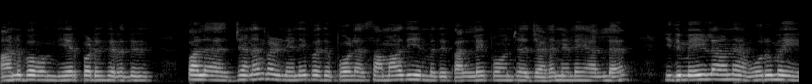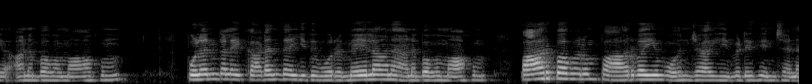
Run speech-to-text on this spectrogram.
அனுபவம் ஏற்படுகிறது. பல ஜனங்கள் நினைப்பது போல சமாதி என்பது கல்லை போன்ற ஜடநிலை அல்ல. இது மேலான ஒருமை அனுபவமாகும். புலன்களை கடந்த இது ஒரு மேலான அனுபவமாகும். பார்ப்பவரும் பார்வையும் ஒன்றாகி விடுகின்றன.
